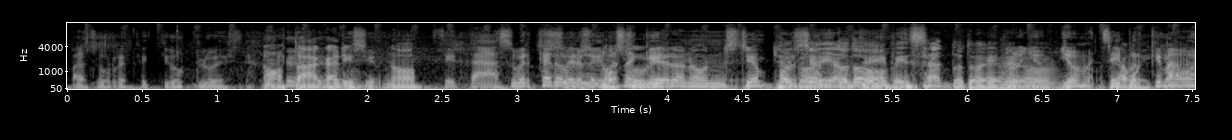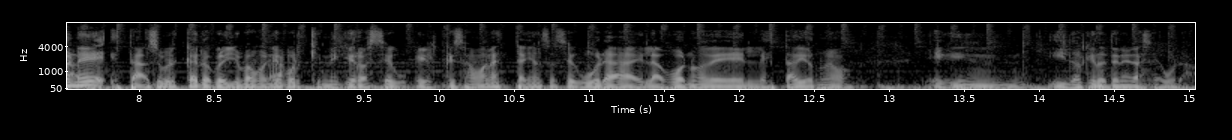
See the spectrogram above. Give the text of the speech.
para sus respectivos clubes. No, estaba carísimo. No, Sí, está súper caro, pero lo que nos pasa es que subieron un 100% Yo todavía lo todo. estoy pensando todavía, No, pero yo, yo me- está ¿sabes por muy qué me caro. aboné? Estaba súper caro, pero yo me aboné porque me quiero asegu- el que se abona este año se asegura el abono del estadio nuevo. Y, y lo quiero tener asegurado.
